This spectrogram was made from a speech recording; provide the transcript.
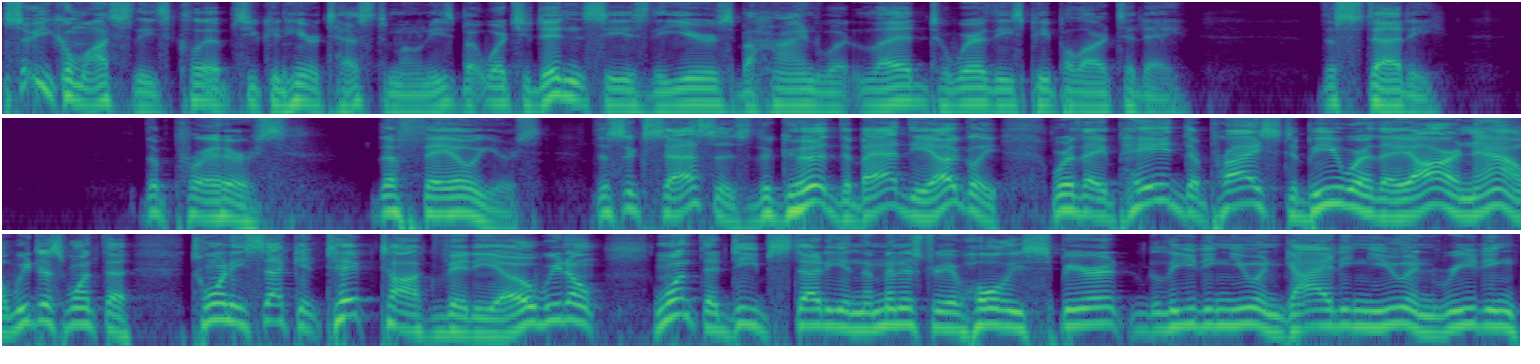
So you can watch these clips, you can hear testimonies, but what you didn't see is the years behind what led to where these people are today the study, the prayers, the failures, the successes, the good, the bad, the ugly, where they paid the price to be where they are now. We just want the 20 second TikTok video. We don't want the deep study in the ministry of Holy Spirit leading you and guiding you and reading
